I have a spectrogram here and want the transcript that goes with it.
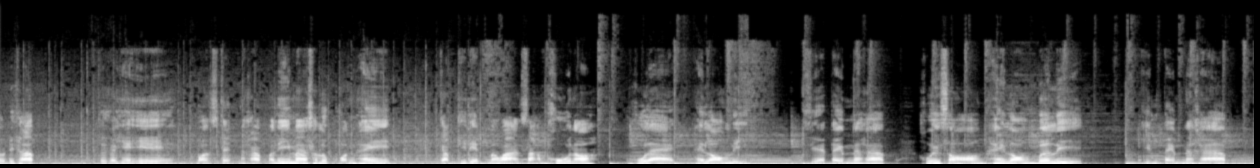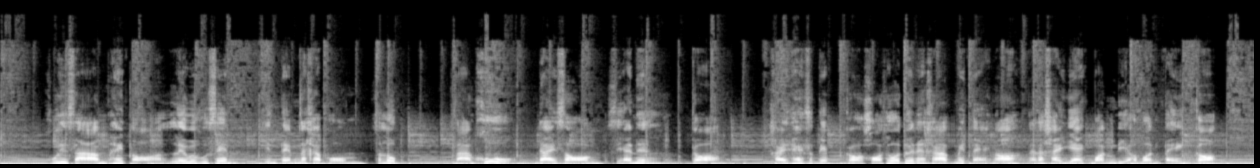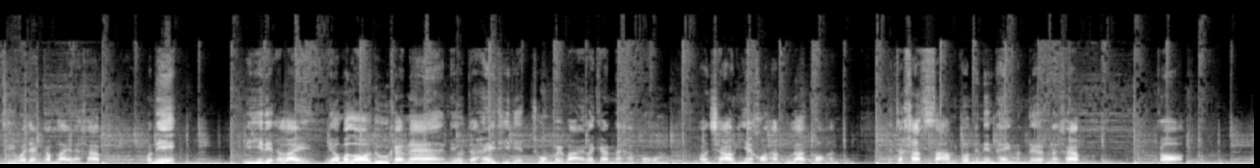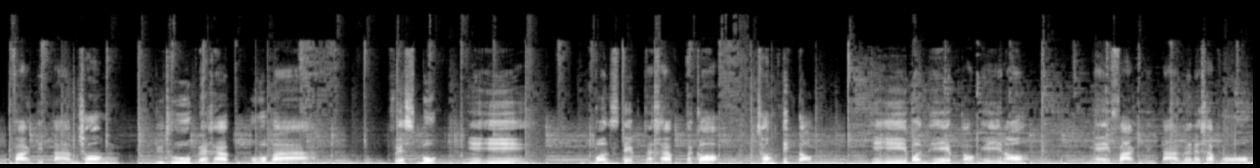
สวัสดีครับเจอกับเฮียเอบอลสเต็ปนะครับ วันนี้มาสรุปผลให้กับทีเด็ดเมื่อวาน 3 คู่เนาะ คู่แรกให้ลองหลีเสียเต็มนะครับ คู่ที่ 2 ให้ลองเบอร์รี่ กินเต็มนะครับ คู่ที่ 3 ให้ต่อเลเวอร์คูเซนกินเต็มนะครับผม สรุป 3 คู่ได้ 2 เสีย 1 ก็ใครแทงสเต็ปก็ขอโทษด้วยนะครับ ไม่แตกเนาะ แต่ถ้าใครแยกบอลเดี่ยวบอลเต็งก็ถือว่ายังกำไรนะครับ วันนี้ มีทีเด็ดอะไร เดี๋ยวมารอดูกันนะ เดี๋ยวจะให้ทีเด็ดช่วงบ่ายๆแล้วกันนะครับผม ตอนเช้าเฮียขอทำธุระก่อนเดี๋ยวจะคัด 3 ตัวเน้นๆให้เหมือนเดิมนะครับ ก็ฝากติดตามช่อง YouTube นะครับ Overbar Facebook เฮียเอบอลสเต็ปนะครับ แล้วก็ช่อง TikTok เฮียเอบอลเทพตองเอเนาะไงฝากติดตามด้วยนะครับผม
